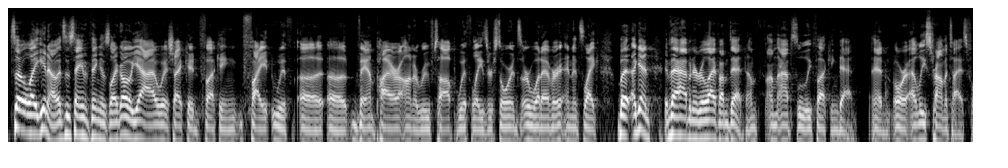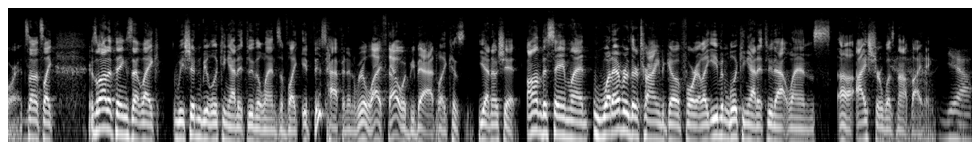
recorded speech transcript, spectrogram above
so like you know it's the same thing as like oh yeah i wish i could fucking fight with a, a vampire on a rooftop with laser swords or whatever. And it's like but again if that happened in real life i'm dead. I'm, I'm absolutely fucking dead and or at least traumatized for it. So it's like there's a lot of things that like we shouldn't be looking at it through the lens of like if this happened in real life that would be bad. Like because yeah no shit. On the same lens whatever they're trying to go for like even looking at it through that lens uh, i sure was not biting. Yeah.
